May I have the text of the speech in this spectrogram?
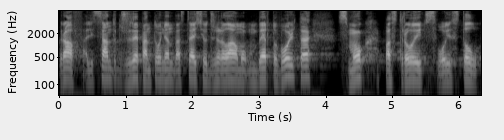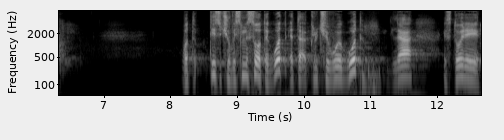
граф Александр Джузеппе Антонио Анастасио Джерламо Умберто Вольта смог построить свой столб. Вот 1800 год – это ключевой год для истории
